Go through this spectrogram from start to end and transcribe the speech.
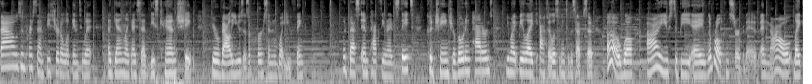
thousand percent be sure to look into it. Again, like I said, these can shape your values as a person, what you think would best impact the United States, could change your voting patterns. You might be like, after listening to this episode, oh, well, I used to be a liberal conservative, and now, like,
